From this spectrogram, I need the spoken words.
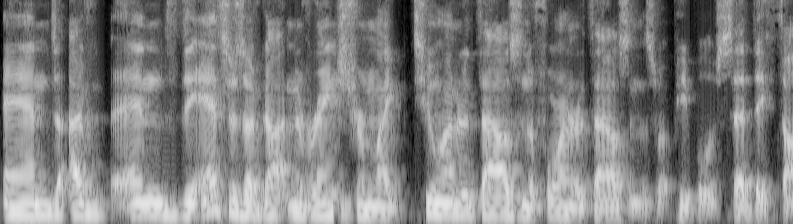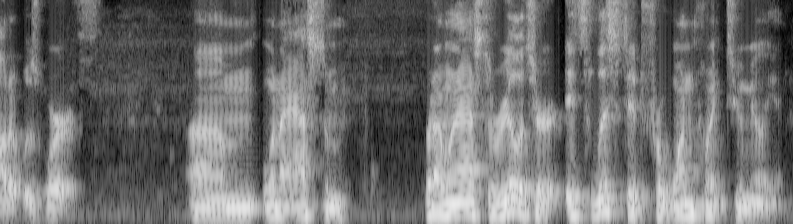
And I've and the answers I've gotten have ranged from like two hundred thousand to four hundred thousand is what people have said they thought it was worth. Um, when I asked them, but I when I asked the realtor, it's listed for one point two million.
